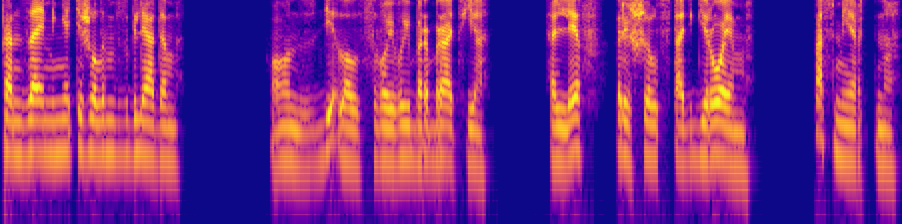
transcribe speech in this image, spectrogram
пронзая меня тяжелым взглядом. «Он сделал свой выбор, братья. Лев решил стать героем». Посмертно.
